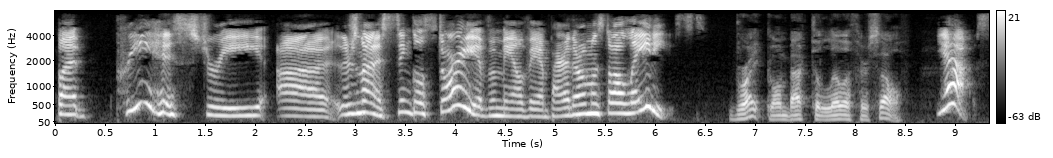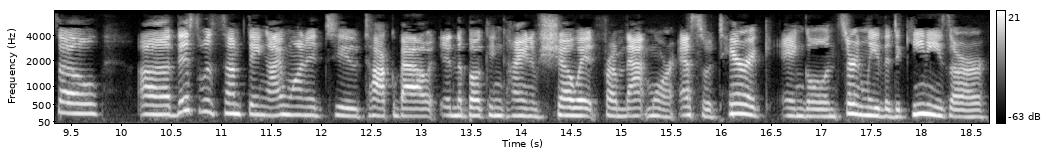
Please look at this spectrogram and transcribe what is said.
But prehistory, uh, there's not a single story of a male vampire. They're almost all ladies. Right. Going back to Lilith herself. Yeah. So, uh, this was something I wanted to talk about in the book and kind of show it from that more esoteric angle. And certainly the Dakinis are,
